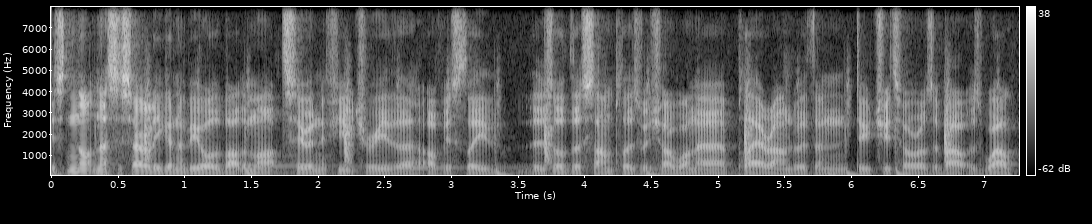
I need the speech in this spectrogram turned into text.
It's not necessarily going to be all about the Mark II in the future either. Obviously, there's other samplers which I want to play around with and do tutorials about as well.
